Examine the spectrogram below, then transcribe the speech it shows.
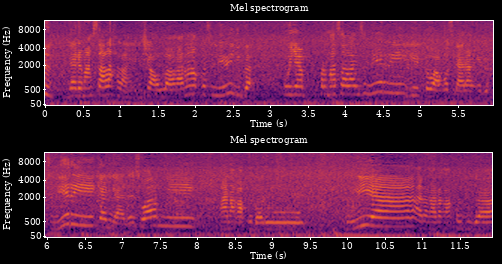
nggak uh, ada masalah lah insya Allah. Karena aku sendiri juga punya permasalahan sendiri gitu, aku sekarang hidup sendiri, kan nggak ada suami, anak aku baru kuliah, anak-anak aku juga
